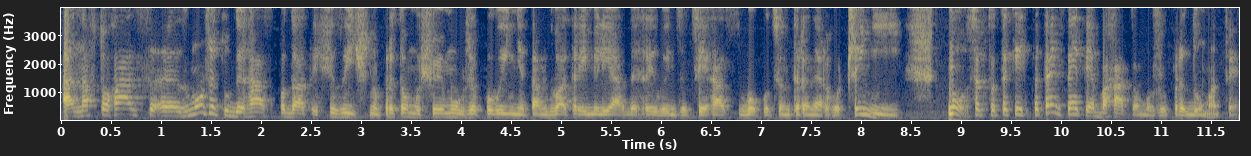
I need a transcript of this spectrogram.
А Нафтогаз е, зможе туди газ подати фізично, при тому, що йому вже повинні там 2-3 мільярди гривень за цей газ з боку Центренерго чи ні? Ну себто таких питань, знаєте, я багато можу придумати.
